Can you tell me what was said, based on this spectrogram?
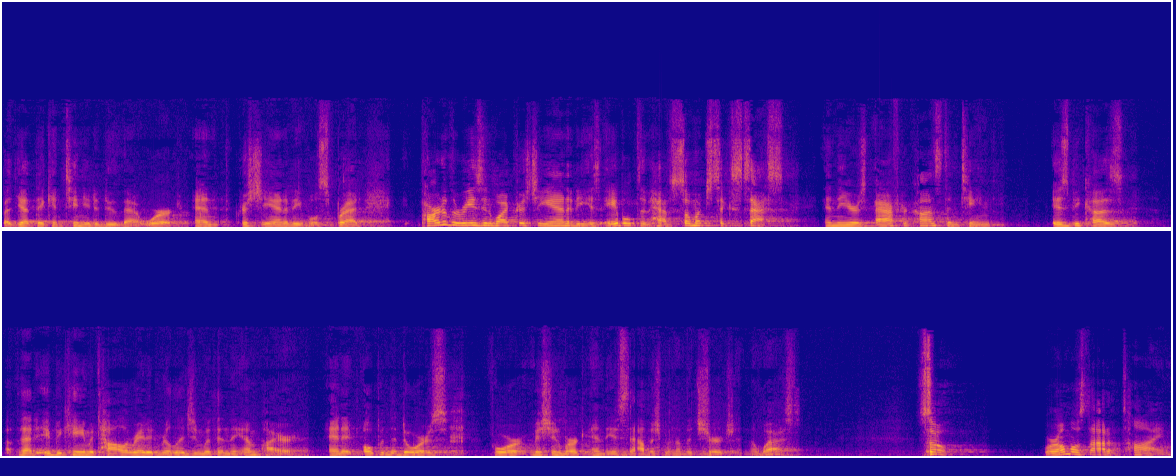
but yet they continue to do that work, and Christianity will spread. Part of the reason why Christianity is able to have so much success in the years after Constantine is because that it became a tolerated religion within the empire, and it opened the doors for mission work and the establishment of the church in the West. So, we're almost out of time.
